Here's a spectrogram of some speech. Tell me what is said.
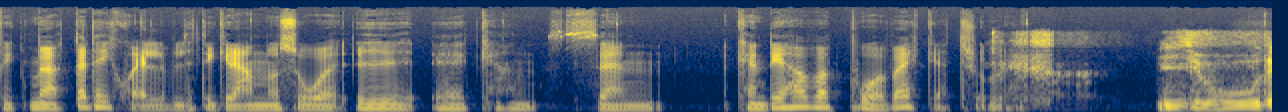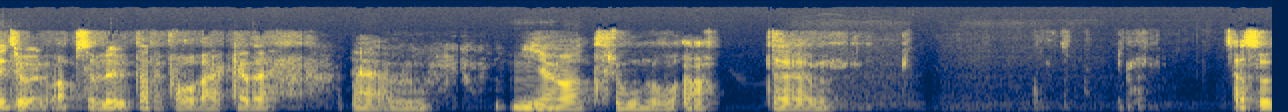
fick möta dig själv lite grann och så i eh, cancern. Kan det ha varit påverkat tror du? Jo, det tror jag nog absolut att det påverkade. Ehm, Jag tror nog att ehm, Alltså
